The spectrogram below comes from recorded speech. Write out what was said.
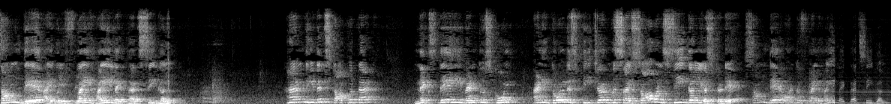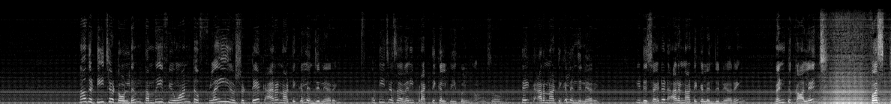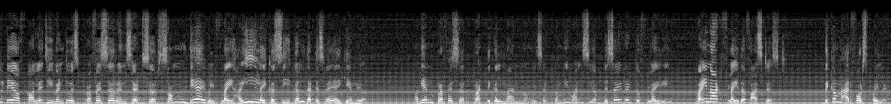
Someday I will fly high like that seagull. And he didn't stop with that. Next day he went to school and he told his teacher, Miss, I saw one seagull yesterday. Someday I want to fly high like that seagull. Now the teacher told him, Thambi, if you want to fly, you should take aeronautical engineering. The teachers are very practical people, no? So take aeronautical engineering. He decided aeronautical engineering went to college. First day of college, he went to his professor and said, Sir, someday I will fly high like a seagull. That is why I came here. Again, professor, practical man, no? He said, Thambi, once you have decided to fly, why not fly the fastest? Become Air Force pilot.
